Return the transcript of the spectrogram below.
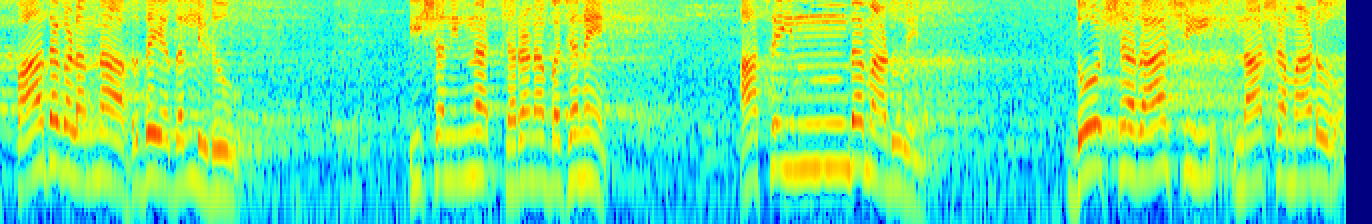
ಪಾದಗಳನ್ನು ಹೃದಯದಲ್ಲಿಡು. ಈಶ ನಿನ್ನ ಚರಣ ಭಜನೆ ಆಸೆಯಿಂದ ಮಾಡುವೇನು. ದೋಷ ರಾಶಿ ನಾಶ ಮಾಡು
